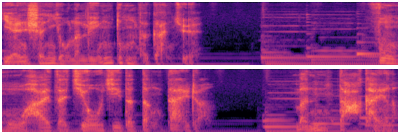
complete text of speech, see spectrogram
眼神有了灵动的感觉。父母还在焦急的等待着，门打开了，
